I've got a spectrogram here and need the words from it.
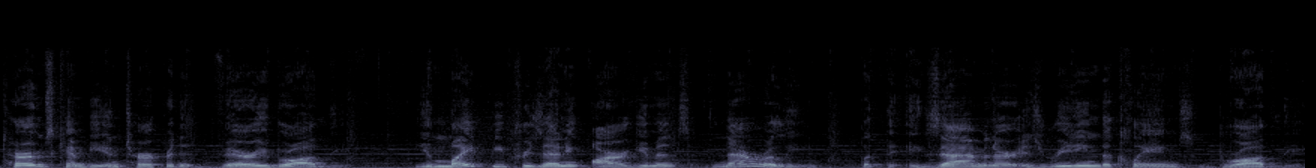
terms can be interpreted very broadly. You might be presenting arguments narrowly, but the examiner is reading the claims broadly.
